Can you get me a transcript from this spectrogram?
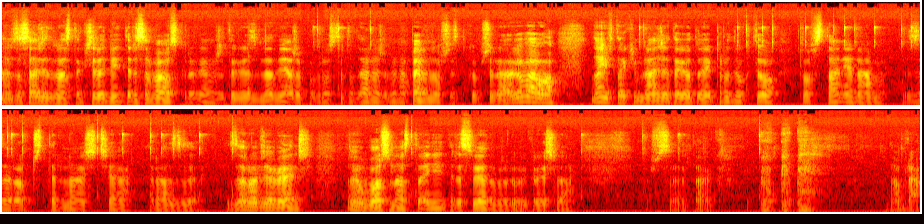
No w zasadzie to nas tak średnio interesowało, skoro wiemy, że tego jest w nadmiarze po prostu dodane, żeby na pewno wszystko przereagowało. No i w takim razie tego tutaj produktu powstanie nam 0,14 razy 0,9. No i uboczny nas tutaj nie interesuje, to może go wykreślę. Już sobie tak. Dobra.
